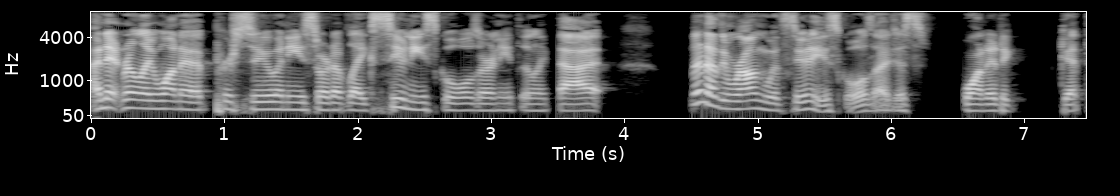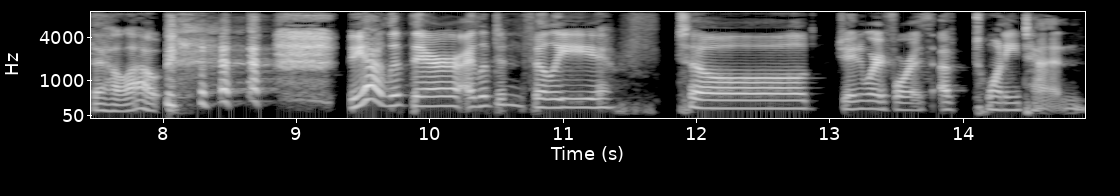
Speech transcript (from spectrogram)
I didn't really want to pursue any sort of like SUNY schools or anything like that. There's nothing wrong with SUNY schools. I just wanted to get the hell out. but yeah, I lived there. I lived in Philly till January 4th of 2010.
